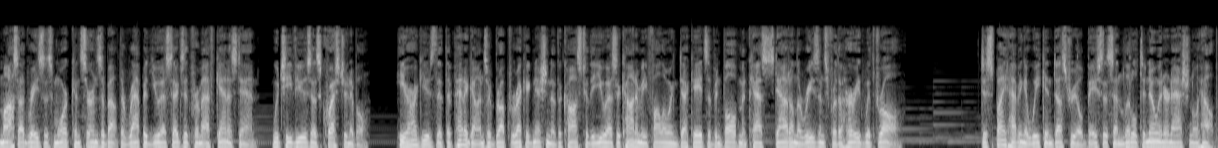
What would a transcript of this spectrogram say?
Massoud raises more concerns about the rapid U.S. exit from Afghanistan, which he views as questionable. He argues that the Pentagon's abrupt recognition of the cost to the U.S. economy following decades of involvement casts doubt on the reasons for the hurried withdrawal. Despite having a weak industrial basis and little to no international help,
